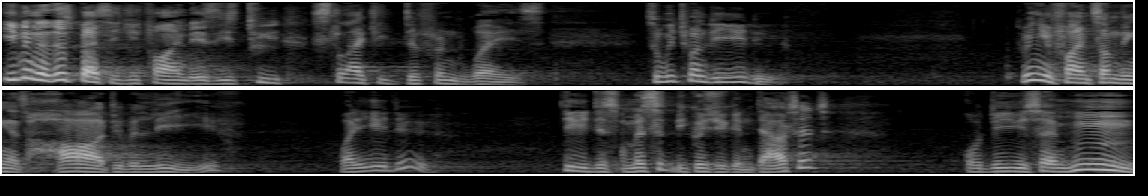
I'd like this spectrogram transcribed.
Even in this passage, you find there's these two slightly different ways. So, which one do you do? When you find something that's hard to believe, what do you do? Do you dismiss it because you can doubt it? Or do you say, hmm,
